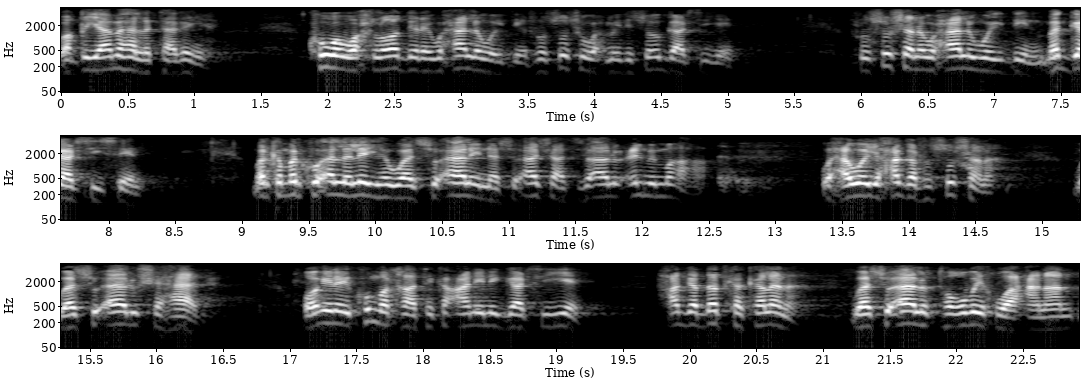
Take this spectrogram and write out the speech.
Waa qiyaamaha la taagan yahay. Kuwa wax loo diray waxaa la weydiin. Rusushu wax maydin soo gaadhsiiyeen. Rusushana waxaa la weydiin ma gaadhsiiseen marka markuu alla leeyahay waan su'aalaynaa su'aashaasi su'aalu cilmi ma aha. Waxa weeye xagga rusushana waa su'aalu shahaada oo inay ku markhaati kacaan inay gaadhsiiyeen. Xagga dadka kalena waa su'aalu tawbiiq waa canaan.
